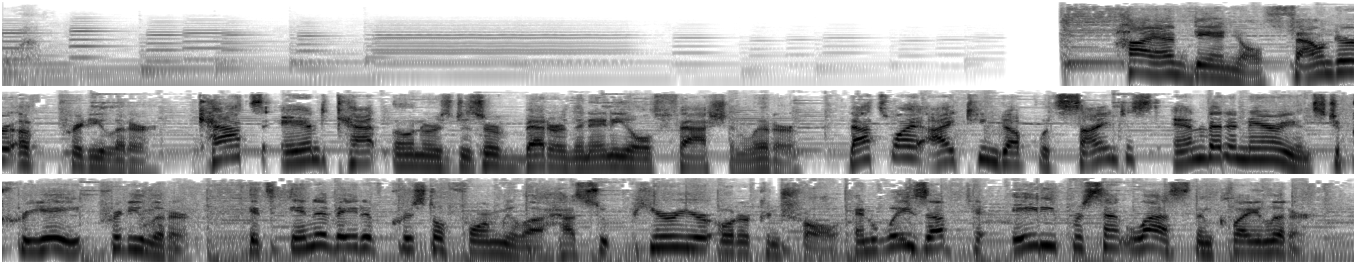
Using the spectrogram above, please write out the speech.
Hi, I'm Daniel, founder of Pretty Litter. Cats and cat owners deserve better than any old fashioned litter. That's why I teamed up with scientists and veterinarians to create Pretty Litter. Its innovative crystal formula has superior odor control and weighs up to 80% less than clay litter.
